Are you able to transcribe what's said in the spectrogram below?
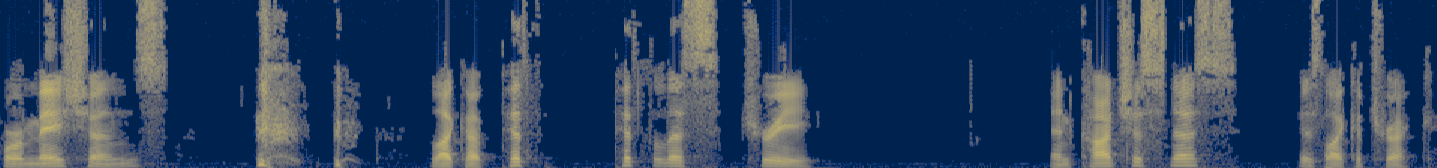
Formations like a pith, pithless tree. And consciousness is like a trick.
